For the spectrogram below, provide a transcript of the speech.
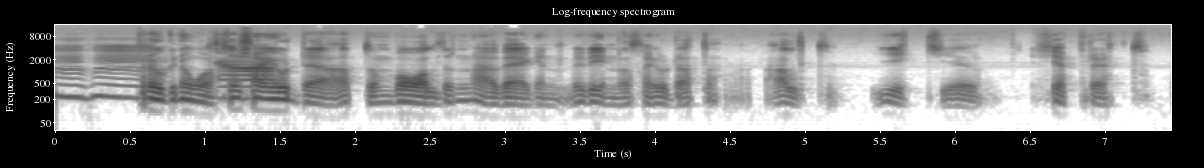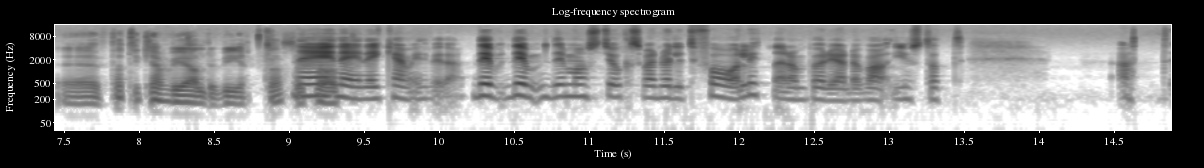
eh, Mhm. prognoser Ja. som gjorde att de valde den här vägen med vinden som gjorde att allt gick eh, käpprätt. Eh, för att det kan vi aldrig veta. Nej, nej, det kan vi inte veta. Det, det, det måste ju också varit väldigt farligt när de började just att, att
